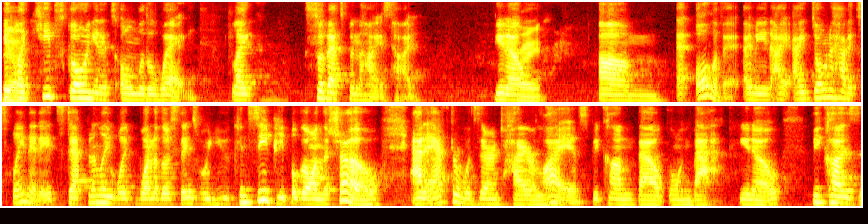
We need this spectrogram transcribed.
it Yeah. like keeps going in its own little way. Like so that's been the highest high. You know? Right. Um all of it. I mean I, I don't know how to explain it. It's definitely like one of those things where you can see people go on the show and afterwards their entire lives become about going back you know? Because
